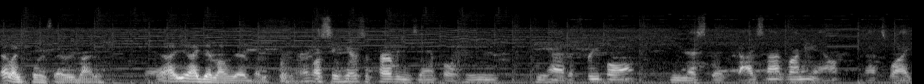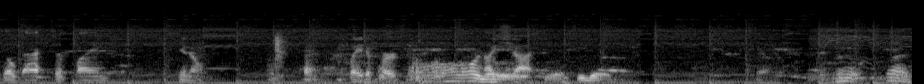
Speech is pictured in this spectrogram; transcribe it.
I like most everybody. Uh, you know, I get along with everybody. Well, see, here's a perfect example. He he had a free ball. He missed it. Guy's not running out. That's why I go back to playing, you know, play the perfect. Oh, nice no. shot. Yes, he did. Nice.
